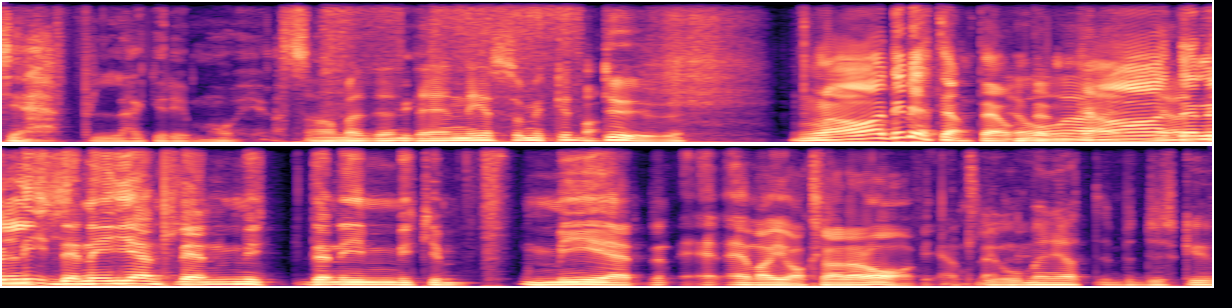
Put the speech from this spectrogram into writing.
jävla grym hoj. Alltså, Ja, men den, den är så mycket du. Ja, det vet jag inte om Ja, den. Ja, den, är den- den är egentligen mycket, den är mycket mer än vad jag klarar av egentligen. Jo, men jag, du, ska ju,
